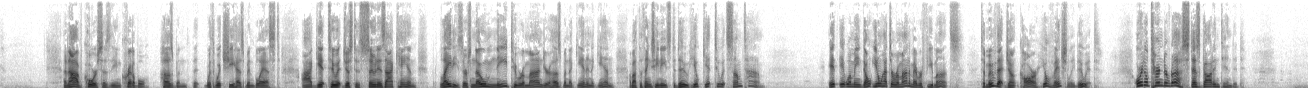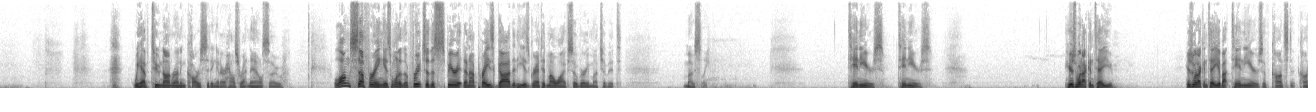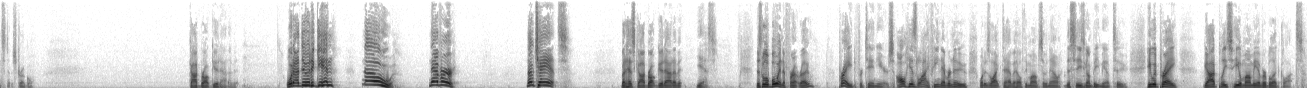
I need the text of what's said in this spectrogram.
And I, of course, as the incredible husband that with which she has been blessed, I get to it just as soon as I can. Ladies, there's no need to remind your husband again and again about the things he needs to do. He'll get to it sometime. It, it I mean, don't you don't have to remind him every few months to move that junk car. He'll eventually do it, or it'll turn to rust as God intended. We have two non-running cars sitting in our house right now, so long suffering is one of the fruits of the Spirit, and I praise God that He has granted my wife so very much of it. Mostly. Ten years. Ten years. Here's what I can tell you. Here's what I can tell you about 10 years of constant, constant struggle. God brought good out of it. Would I do it again? No. Never. No chance. But has God brought good out of it? Yes. There's a little boy in the front row prayed for 10 years. All his life, he never knew what it was like to have a healthy mom. So now this he's going to beat me up too. He would pray, God, please heal mommy of her blood clots.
